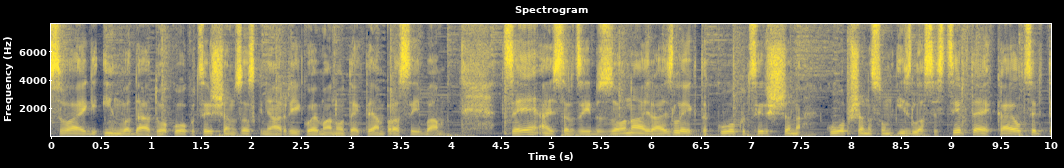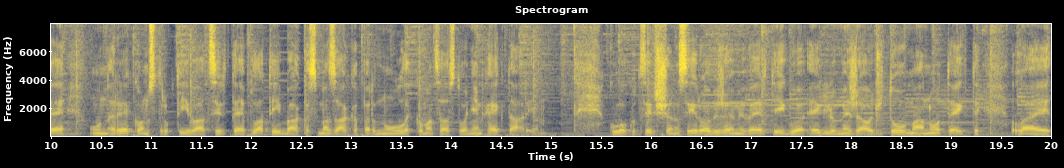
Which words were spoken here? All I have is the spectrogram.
svaigi invadēto koku ciršanu saskaņā ar rīkojumā noteiktajām prasībām. C aizsardzības zonā ir aizliegta koku ciršana kopšanas un izlases cirtē, kailcirtē un rekonstruktīvā cirtē platībā, kas mazāka par 0,8 hektāriem. Koku ciršanas ierobežojumi vērtīgo egļu mežaudžu tuvumā noteikti, lai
